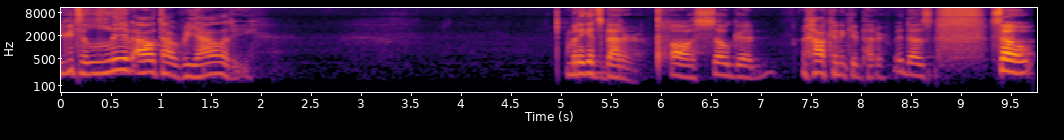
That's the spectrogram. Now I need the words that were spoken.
You get to live out that reality. But it gets better. Oh, so good. How can it get better? It does. So,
